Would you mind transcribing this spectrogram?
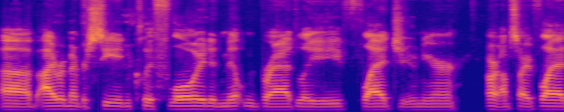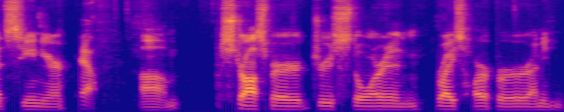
Uh, I remember seeing Cliff Floyd and Milton Bradley, Vlad Jr., or I'm sorry, Vlad Sr. Yeah. Um, Strasburg, Drew Storen, Bryce Harper. I mean,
